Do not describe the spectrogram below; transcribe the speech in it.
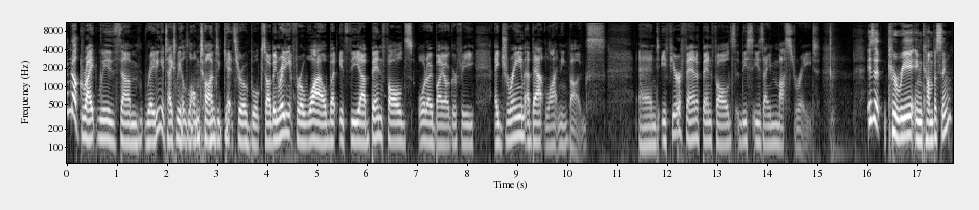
am not great with um, reading, it takes me a long time to get through a book. So I've been reading it for a while, but it's the uh, Ben Folds autobiography, A Dream About Lightning Bugs. And if you're a fan of Ben Folds, this is a must read. Is it career encompassing?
